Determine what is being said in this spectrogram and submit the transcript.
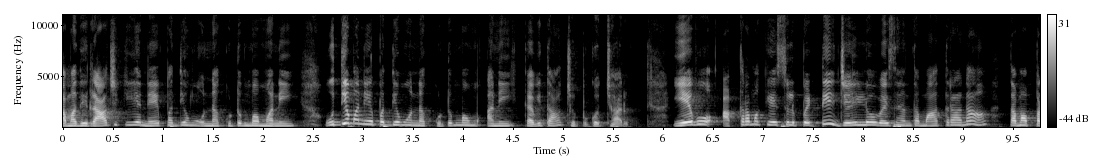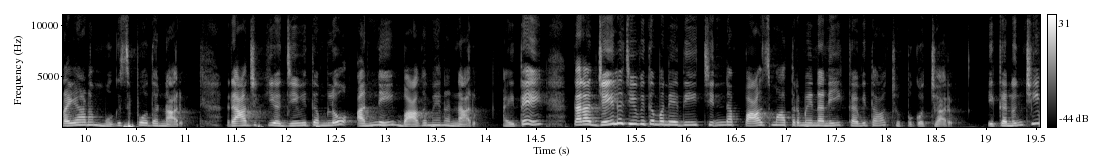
తమది రాజకీయ నేపథ్యం ఉన్న కుటుంబం అని ఉద్యమ నేపథ్యం ఉన్న కుటుంబం అని కవిత చెప్పుకొచ్చారు. ఏవో అక్రమ కేసులు పెట్టి జైల్లో వేసినంత మాత్రాన తమ ప్రయాణం ముగిసిపోదన్నారు. రాజకీయ జీవితంలో అన్నీ భాగమేనన్నారు. అయితే తన జైలు జీవితం అనేది చిన్న పాజ్ మాత్రమేనని కవిత చెప్పుకొచ్చారు. ఇక నుంచి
